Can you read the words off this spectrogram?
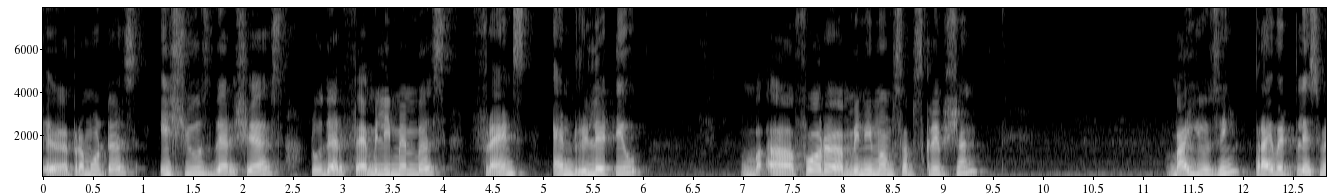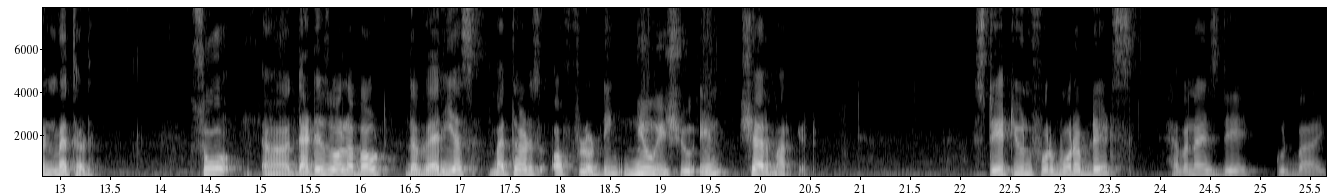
uh, promoters issues their shares to their family members, friends and relative uh, for minimum subscription by using private placement method. So uh, that is all about the various methods of floating new issue in share market. Stay tuned for more updates. Have a nice day. Goodbye.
